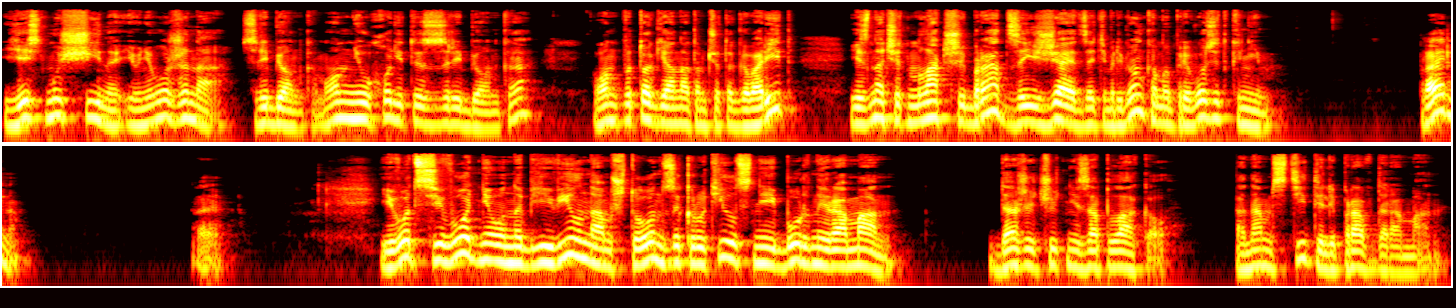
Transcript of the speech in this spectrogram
есть мужчина, и у него жена с ребенком. Он не уходит из-за ребенка. Он в итоге, она там что-то говорит, и значит, младший брат заезжает за этим ребенком и привозит к ним. Правильно? Правильно. И вот сегодня он объявил нам, что он закрутил с ней бурный роман. Даже чуть не заплакал. Она мстит или правда роман?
